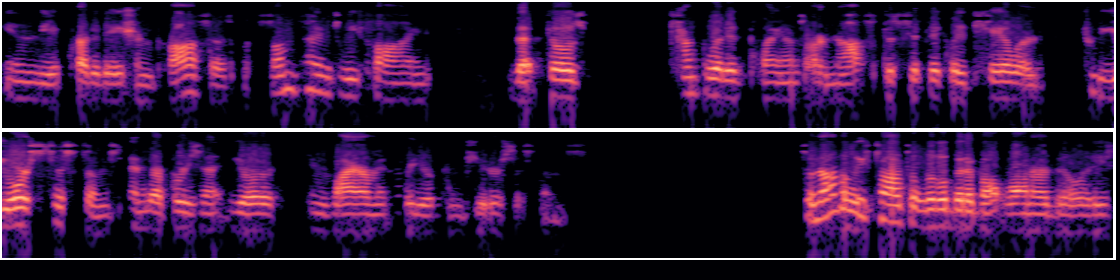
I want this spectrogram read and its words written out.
in the accreditation process, but sometimes we find that those templated plans are not specifically tailored to your systems and represent your environment for your computer systems. So now that we've talked a little bit about vulnerabilities,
